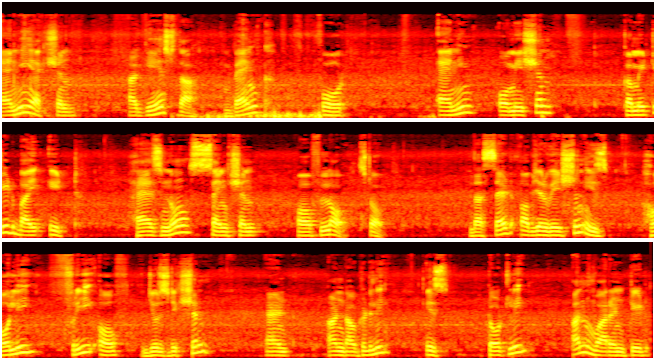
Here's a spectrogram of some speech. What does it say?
any action against the bank for any omission committed by it has no sanction of law. Stop. The said observation is wholly free of jurisdiction and undoubtedly is totally unwarranted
